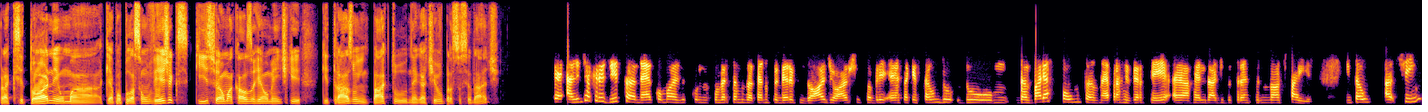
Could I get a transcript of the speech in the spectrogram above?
para que se torne uma. que a população veja que, que isso é uma causa realmente que, que traz um impacto negativo para a sociedade? É, a gente acredita, né, como conversamos até no primeiro episódio, eu acho, sobre essa questão do, do das várias pontas, né, para reverter é, a realidade do trânsito no nosso país. Então, sim, né?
